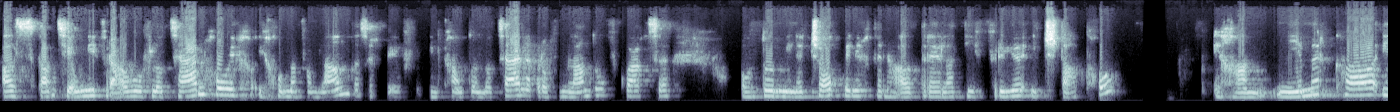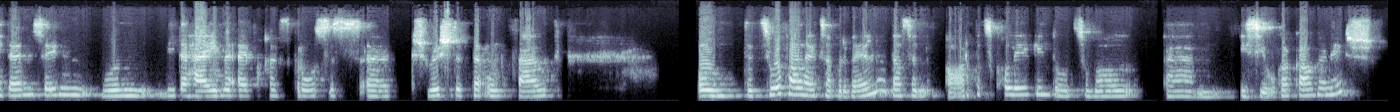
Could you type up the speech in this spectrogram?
als ganz junge Frau auf Luzern gekommen. Ich, ich komme vom Land, also ich bin im Kanton Luzern, aber auf dem Land aufgewachsen. Und durch meinen Job bin ich dann halt relativ früh in die Stadt gekommen. Ich hatte niemanden in dem Sinn, wo wie daheim einfach ein grosses äh, Geschwistertenumfeld und der Zufall hat es aber wählen, dass eine Arbeitskollegin dort zumal ähm, ins Yoga gegangen ist,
